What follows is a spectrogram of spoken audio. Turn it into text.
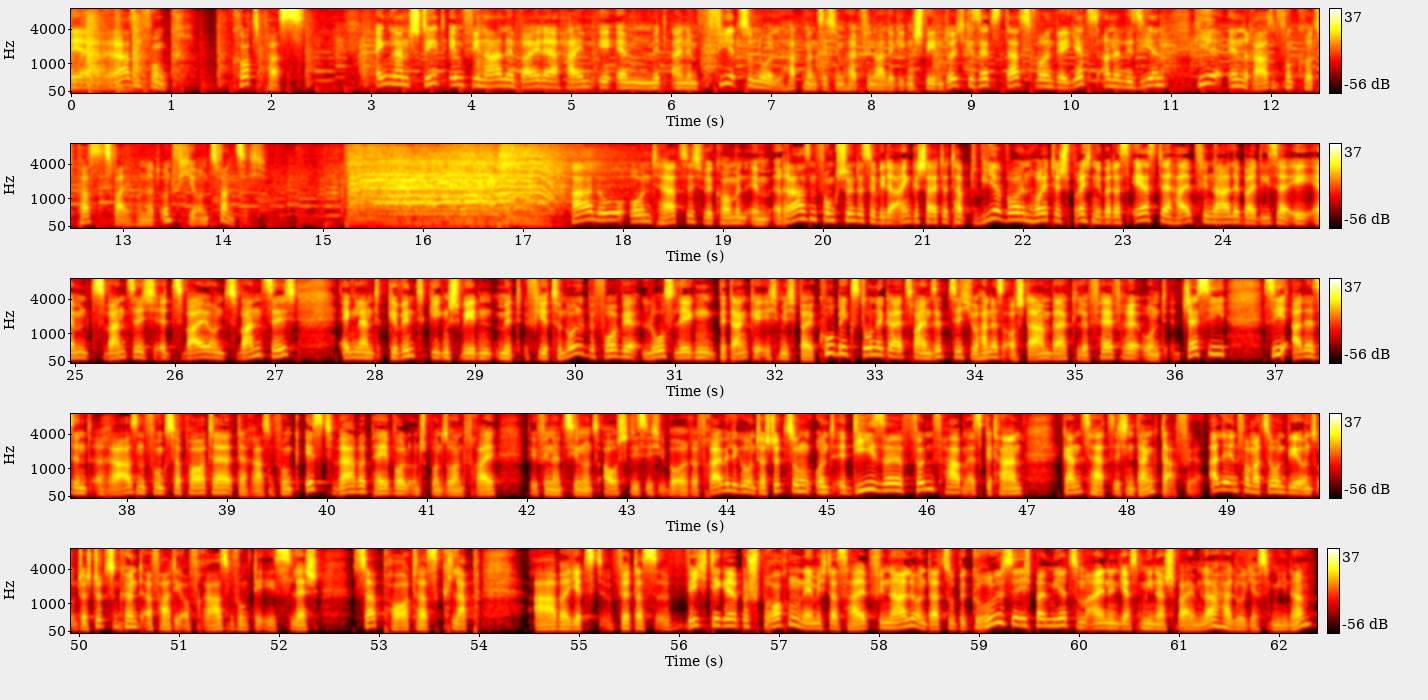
Der Rasenfunk. Kurzpass. England steht im Finale bei der Heim-EM. Mit einem 4 zu 0 hat man sich im Halbfinale gegen Schweden durchgesetzt. Das wollen wir jetzt analysieren hier in Rasenfunk Kurzpass 224. Hallo und herzlich willkommen im Rasenfunk. Schön, dass ihr wieder eingeschaltet habt. Wir wollen heute sprechen über das erste Halbfinale bei dieser EM 2022. England gewinnt gegen Schweden mit 4 zu 0. Bevor wir loslegen, bedanke ich mich bei Kubik, Stonegeil 72, Johannes aus Starnberg, Lefebvre und Jesse. Sie alle sind Rasenfunk-Supporter. Der Rasenfunk ist Werbe, Paywall und sponsorenfrei. Wir finanzieren uns ausschließlich über eure freiwillige Unterstützung und diese fünf haben es getan. Ganz herzlichen Dank dafür. Alle Informationen, wie ihr uns unterstützen könnt, erfahrt ihr auf rasenfunk.de slash supportersclub. Aber jetzt wird das Wichtige besprochen, nämlich das Halbfinale. Und dazu begrüße ich bei mir zum einen Jasmina Schweimler. Hallo Jasmina.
